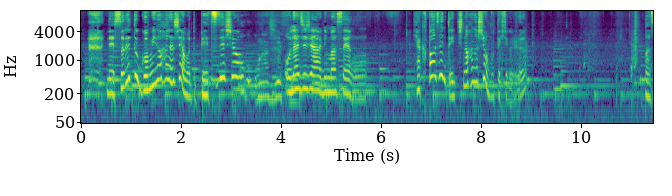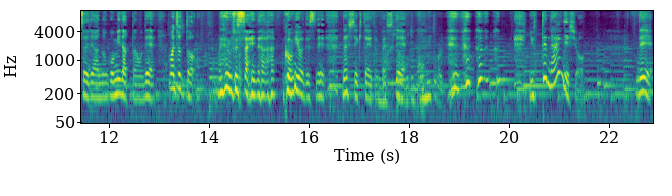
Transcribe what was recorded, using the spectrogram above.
ねそれとゴミの話はまた別でしょ？同じです同じじゃありません。100%一致の話を持ってきてくれる？まあそれであのゴミだったのでまあちょっと うるさいなゴミをですね出してきたりとかして。ゴミとか言って。言ってないでしょ。で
